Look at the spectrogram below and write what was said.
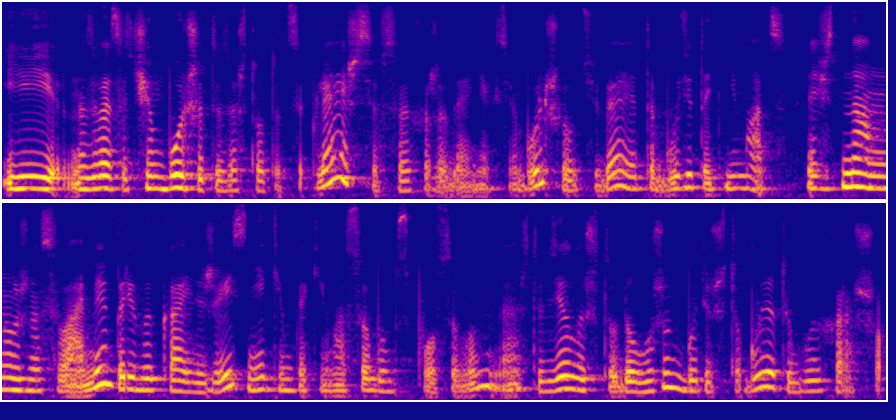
и называется, чем больше ты за что-то цепляешься в своих ожиданиях, тем больше у тебя это будет отниматься. Значит, нам нужно с вами привыкать жить неким таким особым способом, да, что делаешь, что должен, будет, что будет, и будет хорошо.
